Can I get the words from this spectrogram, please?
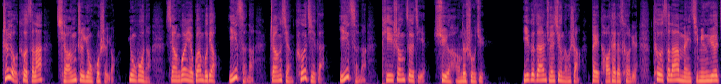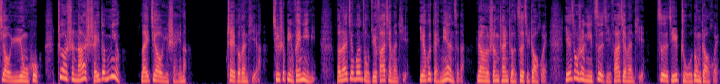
只有特斯拉强制用户使用，用户呢想关也关不掉，以此呢彰显科技感，以此呢提升自己续航的数据。一个在安全性能上被淘汰的策略，特斯拉美其名曰教育用户，这是拿谁的命来教育谁呢？这个问题啊，其实并非秘密。本来监管总局发现问题也会给面子的。让生产者自己召回，也就是你自己发现问题，自己主动召回。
